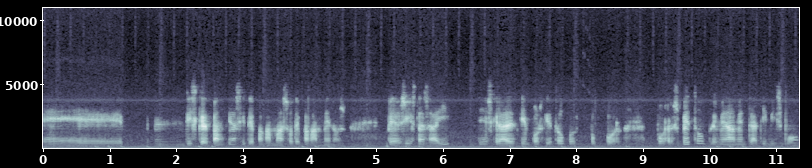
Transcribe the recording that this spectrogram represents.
eh, discrepancias si te pagan más o te pagan menos, pero si estás ahí, tienes que dar el 100% por, por, por, respeto, primeramente a ti mismo,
